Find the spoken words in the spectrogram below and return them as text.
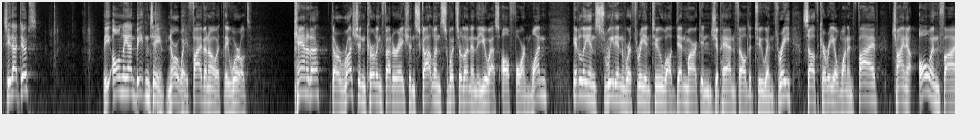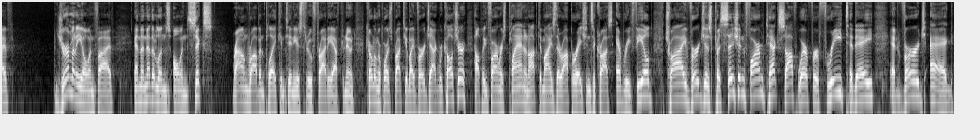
See that, Dupes? The only unbeaten team. Norway, 5 0 at the Worlds. Canada, the Russian Curling Federation, Scotland, Switzerland, and the U.S. all four and one. Italy and Sweden were three and two, while Denmark and Japan fell to two and three. South Korea one and five. China 0 and five. Germany 0 and five, and the Netherlands 0 and six. Round robin play continues through Friday afternoon. Curling Reports brought to you by Verge Agriculture, helping farmers plan and optimize their operations across every field. Try Verge's precision farm tech software for free today at vergeag.com.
